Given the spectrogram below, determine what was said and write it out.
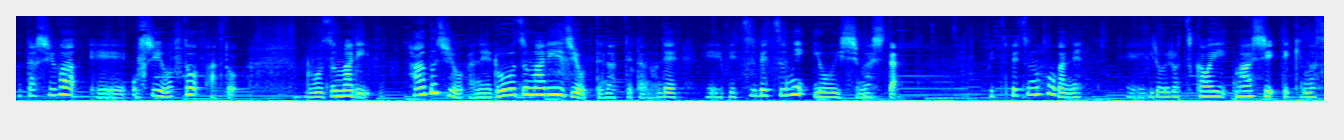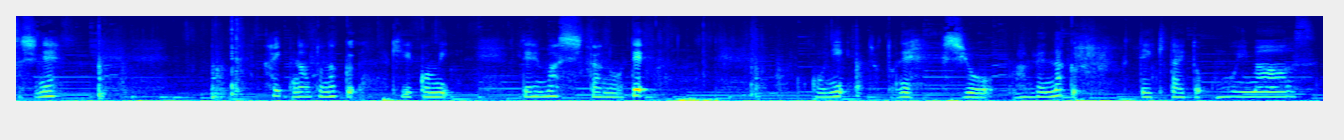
私は、えお塩とあとローズマリー。ハーブ塩がねローズマリー塩ってなってたので、え別々に用意しました。別々の方がね、えー、いろいろ使い回しできますしね。はいなんとなく切り込み入れましたのでここにちょっとね塩をまんべんなく振っていきたいと思います。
